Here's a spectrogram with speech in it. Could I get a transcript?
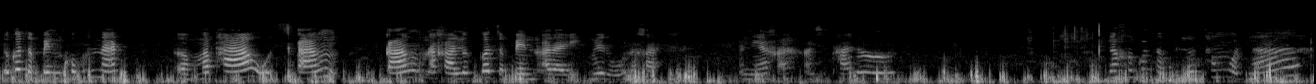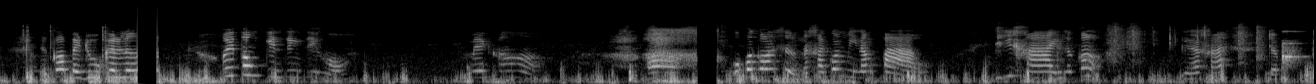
แล้วก็จะเป็นโคโคนัทเอ่อมะพร้าวสกังสกังนะคะ แล้วก็จะเป็นอะไรอีกไม่รู้นะคะ อันนี้ค่ะ อันสุดท้ายเลยแล้วเขาก็จะเป็นรสทั้งหมดนะ เดี๋ยวก็ไปดูกันเลยเฮ้ยต้องกินจริงๆเหรอไม่ก็ อุปกรณ์เสริมนะคะ ก็มีน้ำเปล่า ที่คายแล้วก็นี่นะคะเดี๋ยวไป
